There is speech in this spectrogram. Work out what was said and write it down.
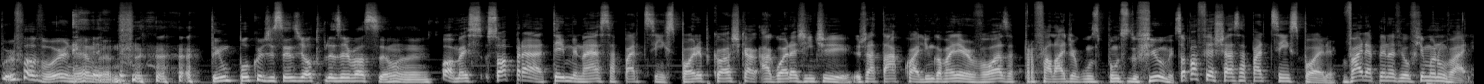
por favor, né, mano? Tem um pouco de senso de autopreservação, né? Ó, mas só pra terminar essa parte sem spoiler, porque eu acho que agora a gente já tá com a língua mais nervosa para falar de alguns pontos do filme. Só para fechar essa parte sem spoiler. Vale a pena ver o filme ou não vale?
